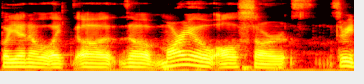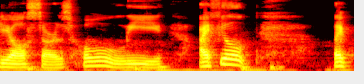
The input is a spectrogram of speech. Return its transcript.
But yeah, no, like uh the Mario All Stars 3D All Stars, holy I feel like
